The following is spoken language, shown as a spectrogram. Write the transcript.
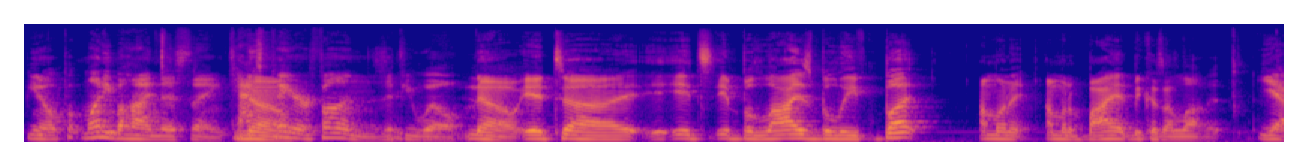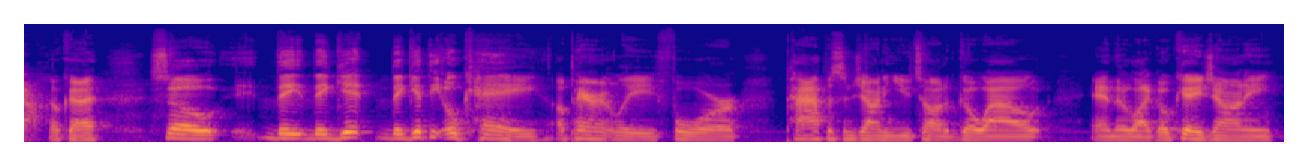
you know, put money behind this thing. Taxpayer funds, if you will. no, it uh, it's it belies belief, but I'm gonna I'm gonna buy it because I love it. Yeah. Okay, so they they get they get the okay apparently for Pappas and Johnny Utah to go out, and they're like, okay, Johnny,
